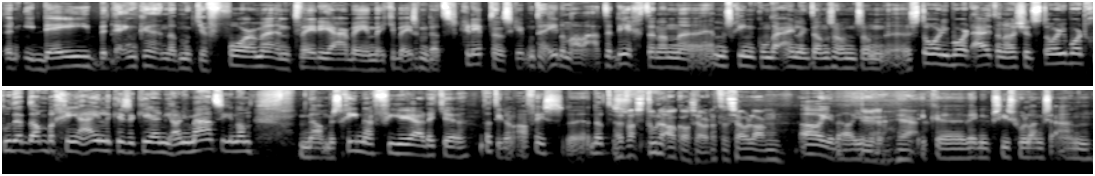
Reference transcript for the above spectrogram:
een idee bedenken en dat moet je vormen. En het tweede jaar ben je een beetje bezig met dat script. En het script moet helemaal waterdicht. En dan eh, misschien komt er eindelijk dan zo'n zo'n eh, storyboard uit. En als je het storyboard goed hebt, dan begin je eindelijk eens een keer aan die animatie. En dan, nou, misschien na vier jaar dat, je, dat die dan af is. Dat is was toen ook al zo, dat het zo lang... Oh, jawel, jawel. Duurde, ja. Ik weet niet precies hoe lang ze aan...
